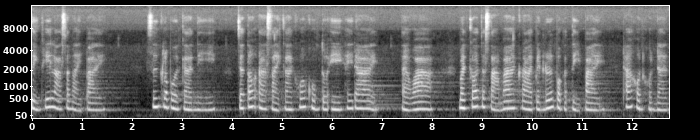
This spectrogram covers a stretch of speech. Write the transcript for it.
สิ่งที่ล้าสมัยไป ซึ่งกระบวนการนี้ จะต้องอาศัยการควบคุมตัวเองให้ได้ แต่ว่ามันก็จะสามารถกลายเป็นเรื่องปกติไป ถ้าคนคนนั้น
